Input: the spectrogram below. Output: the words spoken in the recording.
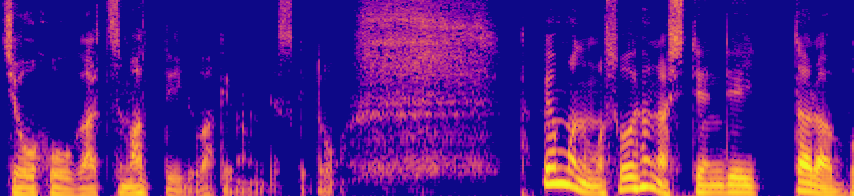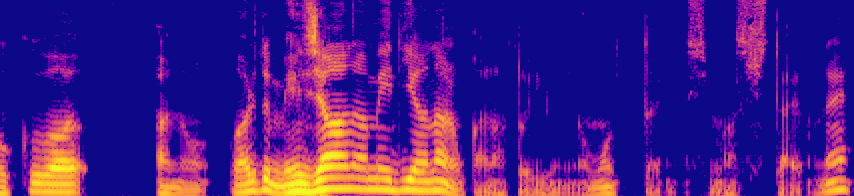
情報が詰まっているわけなんですけど、食べ物もそういうふうな視点で言ったら僕は、あの、割とメジャーなメディアなのかなというふうに思ったりもしましたよね。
